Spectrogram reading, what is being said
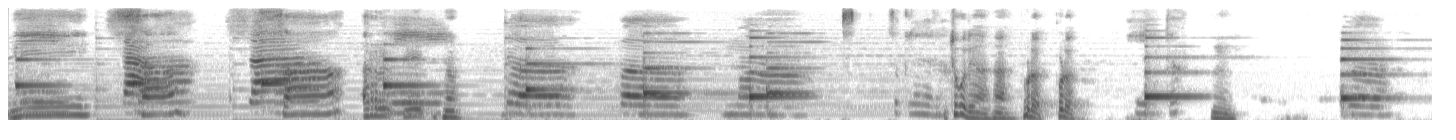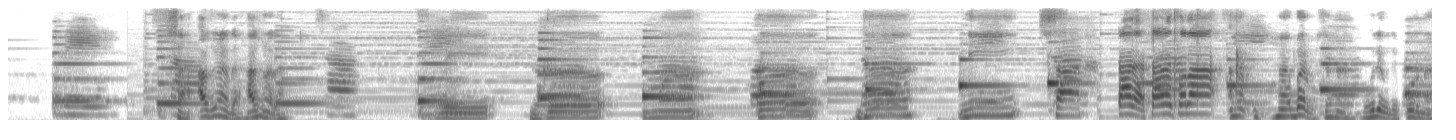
नि सा सा रे हं. द प म. चुकलं चुकू दे हा हा. पुढं पुढं. हम्म. सा अजून एकदा अजून एकदा. रे ग म प ध नि सा टाळ्या टाळ्या चला. बर बरं होऊ दे होऊ दे पूर्ण.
